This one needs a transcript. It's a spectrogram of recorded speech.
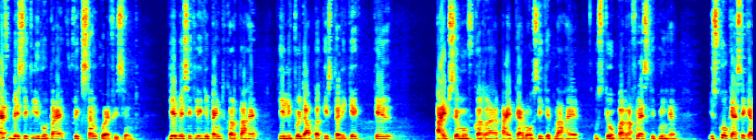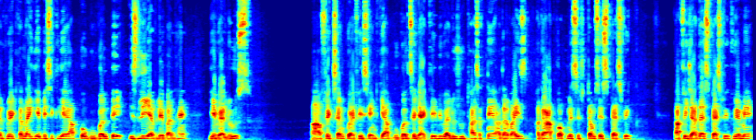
f basically होता है फ्रिक्शन कोएफिशिएंट ये बेसिकली डिपेंड करता है कि लिक्विड आपका किस तरीके के पाइप से मूव कर रहा है पाइप का एमओसी कितना है, उसके ऊपर रफनेस कितनी है। इसको कैसे कैलकुलेट करना है? ये बेसिकली आपको गूगल पे इजिली अवेलेबल है। ये वैल्यूज़ फ्रिक्शन कोएफिशिएंट की आप गूगल से डायरेक्टली भी वैल्यूज़ उठा सकते हैं। अदरवाइज़ अगर आपको अपने सिस्टम से स्पेसिफिक काफ़ी ज़्यादा स्पेसिफिक वे में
